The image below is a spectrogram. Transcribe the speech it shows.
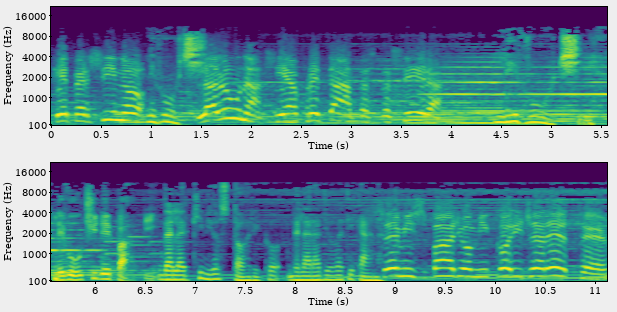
che persino Le voci. la luna si è affrettata stasera. Le voci. Le voci dei papi. Dall'archivio storico della Radio Vaticana. Se mi sbaglio mi corrigerete.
